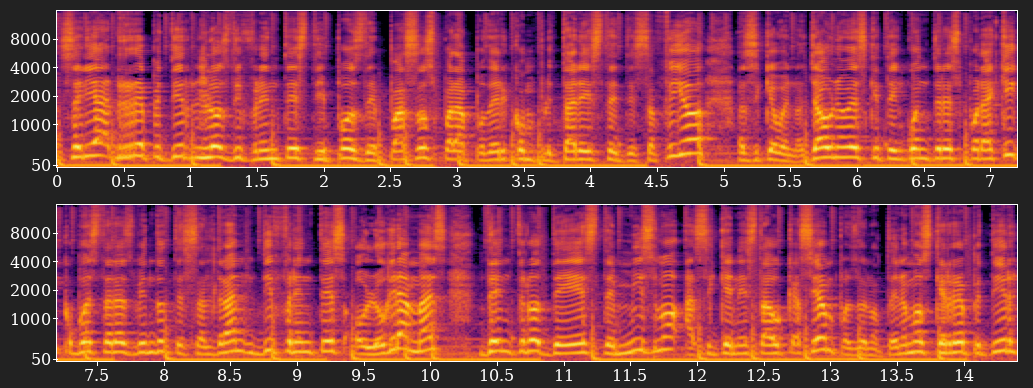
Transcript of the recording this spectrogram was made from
sería repetir los diferentes tipos de pasos para poder completar este desafío. Así que bueno, ya una vez que te encuentres por aquí, como estarás viendo te saldrán diferentes hologramas dentro de este mismo. Así que en esta ocasión, pues bueno, tenemos que repetir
